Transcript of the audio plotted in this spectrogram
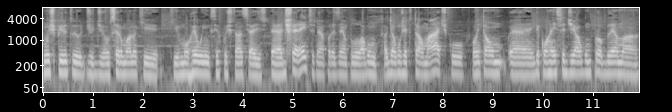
um espírito de, de um ser humano que, que morreu em circunstâncias é, diferentes, né? Por exemplo, algum, de algum jeito traumático, ou então é, em decorrência de algum problema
